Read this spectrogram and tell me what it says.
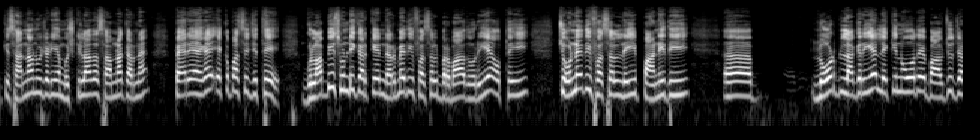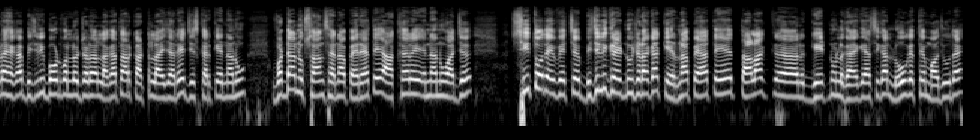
ਕਿਸਾਨਾਂ ਨੂੰ ਜਿਹੜੀਆਂ ਮੁਸ਼ਕਿਲਾਂ ਦਾ ਸਾਹਮਣਾ ਕਰਨਾ ਪੈ ਰਿਹਾ ਹੈਗਾ। ਇੱਕ ਪਾਸੇ ਜਿੱਥੇ ਗੁਲਾਬੀ ਸੁੰਡੀ ਕਰਕੇ ਨਰਮੇ ਦੀ ਫਸਲ ਬਰਬਾਦ ਹੋ ਰਹੀ ਹੈ, ਉੱਥੇ ਹੀ ਝੋਨੇ ਦੀ ਫਸਲ ਲਈ ਪਾਣੀ ਦੀ ਲੋਡ ਲੱਗ ਰਹੀ ਹੈ, ਲੇਕਿਨ ਉਹਦੇ ਬਾਵਜੂਦ ਜਿਹੜਾ ਹੈਗਾ, ਬਿਜਲੀ ਬੋਰਡ ਵੱਲੋਂ ਜਿਹੜਾ ਲਗਾਤਾਰ ਕੱਟ ਲਾਏ ਜਾ ਰਹੇ, ਜਿਸ ਕਰਕੇ ਇਹਨਾਂ ਨੂੰ ਵੱਡਾ ਨੁਕਸਾਨ ਸਹਿਣਾ ਪੈ ਰਿਹਾ ਤੇ ਆਖਰ ਇਹਨਾਂ ਨੂੰ ਅੱਜ ਸੀਤੋ ਦੇ ਵਿੱਚ ਬਿਜਲੀ ਗ੍ਰਿਡ ਨੂੰ ਜਿਹੜਾ ਹੈਗਾ ਘੇਰਨਾ ਪਿਆ ਤੇ ਤਾਲਾ ਗੇਟ ਨੂੰ ਲਗਾਇਆ ਗਿਆ ਸੀਗਾ। ਲੋਕ ਇੱਥੇ ਮੌਜੂਦ ਹੈ।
